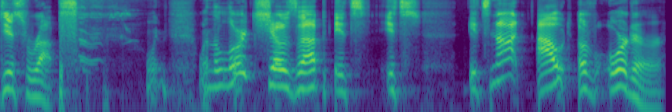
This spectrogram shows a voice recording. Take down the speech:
Disrupts. When when the lord shows up it's it's it's not out of order.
